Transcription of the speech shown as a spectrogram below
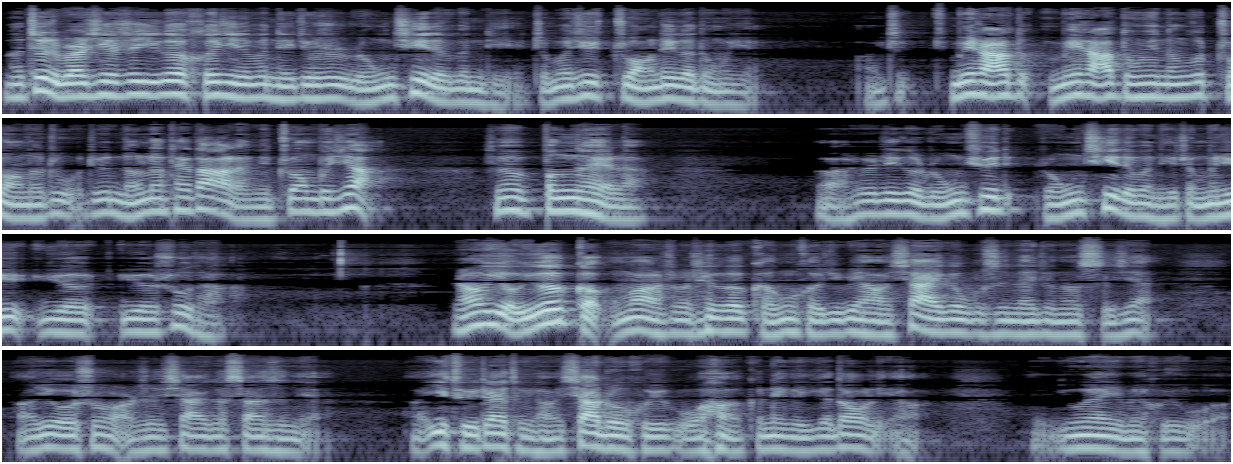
那这里边其实一个核心的问题就是容器的问题，怎么去装这个东西？啊，这没啥没啥东西能够装得住，就能量太大了，你装不下，就崩开了，啊，说这个容器容器的问题，怎么去约约束它？然后有一个梗嘛，说这个可控核聚变哈，下一个五十年就能实现，啊，又有说法是下一个三十年，啊，一推再推哈，下周回国哈，跟那个一个道理啊，永远也没回国。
